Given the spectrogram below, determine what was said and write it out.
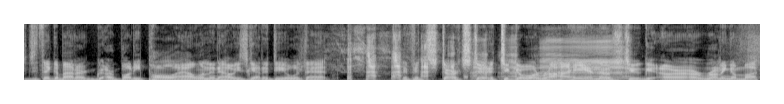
Could you think about our, our buddy Paul Allen and how he's got to deal with that? if it starts to, to go awry and those two are, are running amok?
